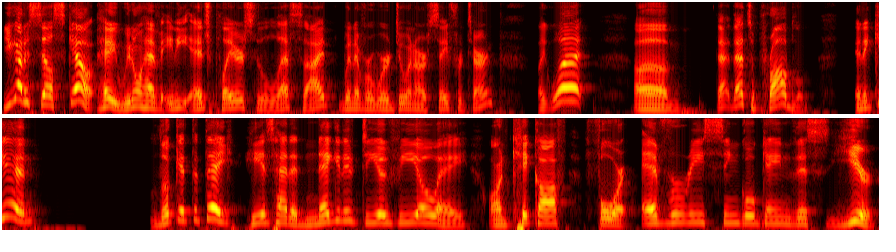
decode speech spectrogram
You got to self scout. Hey, we don't have any edge players to the left side whenever we're doing our safe return. Like, what? Um, that that's a problem. And again, look at the thing. He has had a negative DVOA on kickoff for every single game this year.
